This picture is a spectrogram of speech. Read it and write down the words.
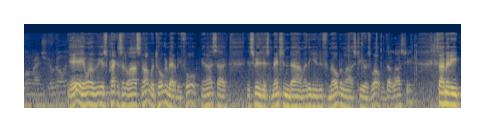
long range field goal? Yeah, well, we was practicing it last night. We were talking about it before, you know. So, and Smithy just mentioned. Um, I think he did for Melbourne last year as well. That last year, so many.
